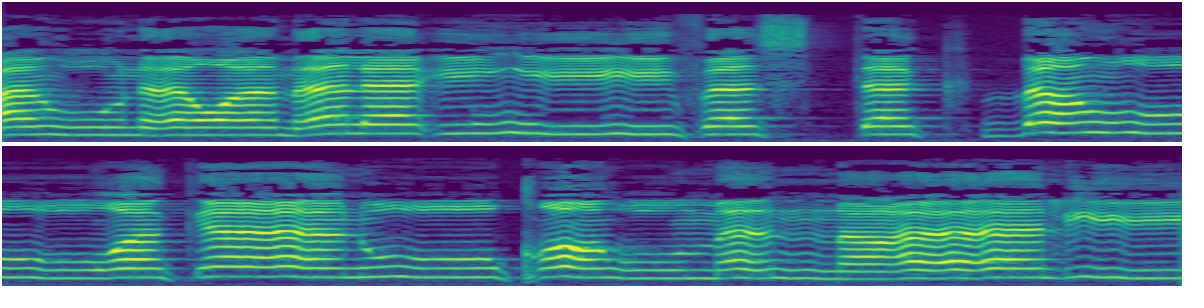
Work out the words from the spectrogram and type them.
فرعون وملئه فاستكبروا وكانوا قوما عالين.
